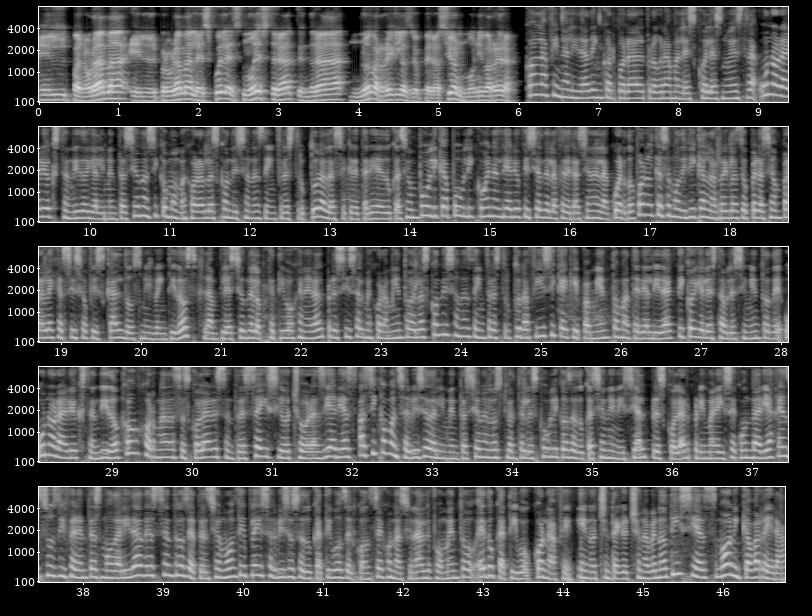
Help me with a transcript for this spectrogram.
El panorama, el programa La Escuela es Nuestra tendrá nuevas reglas de operación. Moni Barrera. Con la finalidad de incorporar al programa La Escuela es Nuestra un horario extendido y alimentación, así como mejorar las condiciones de infraestructura, la Secretaría de Educación Pública publicó en el Diario Oficial de la Federación el acuerdo por el que se modifican las reglas de operación para el ejercicio fiscal 2022. La ampliación del objetivo general precisa el mejoramiento de las condiciones de infraestructura física, equipamiento, material didáctico y el establecimiento de un horario extendido con jornadas escolares entre 6 y 8 horas diarias, así como el servicio de alimentación en los planteles públicos de educación inicial, preescolar, primaria y secundaria en sus diferentes modalidades, centros de atención múltiple y servicios educativos del Consejo Nacional de Fomento Educativo CONAFE. En 889 Noticias, Mónica Barrera.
